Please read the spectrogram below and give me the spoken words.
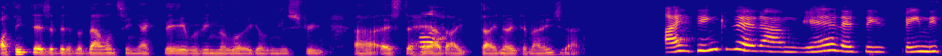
i think there's a bit of a balancing act there within the legal industry uh, as to how they they need to manage that I think that um yeah, there's this been this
